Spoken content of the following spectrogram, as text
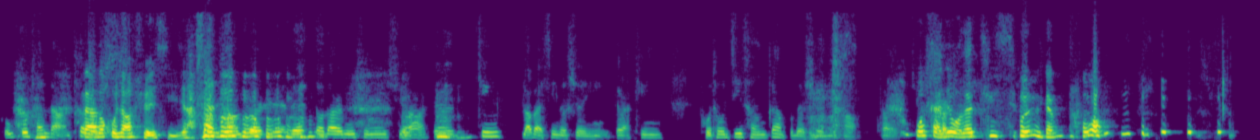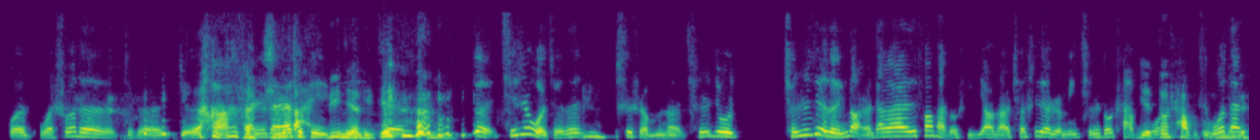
共共产党特别大家都互相学习一下。擅长做这个，对，走到人民群众去啊，听老百姓的声音，对吧？听普通基层干部的声音啊。对，我感觉我在听新闻联播，我我说的这个这个哈、反正大家都可以理解嗯理解。对，其实我觉得是什么呢？其实就是全世界的领导人大概方法都是一样的，而全世界人民其实都差不也多，都差不多。只不过大对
